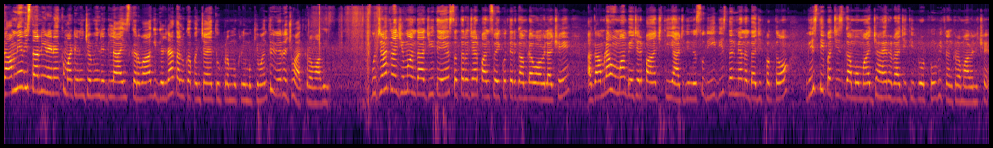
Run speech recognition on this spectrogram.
ગ્રામ્ય વિસ્તારની રહેણાંક માટેની જમીન રેગ્યુલાઇઝ કરવા ગીરગઢડા તાલુકા પંચાયત ઉપપ્રમુખની મુખ્યમંત્રીને રજૂઆત કરવામાં આવી. ગુજરાત રાજ્યમાં અંદાજિત સત્તર હજાર પાંચસો એકોતેર ગામડાઓ આવેલા છે. આ ગામડાઓમાં બે હજાર પાંચથી આજ દિન સુધી વીસ દરમિયાન અંદાજિત ફક્ત વીસથી પચીસ ગામોમાં જાહેર હરાજીથી પ્લોટનું વિતરણ કરવામાં આવેલ છે.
